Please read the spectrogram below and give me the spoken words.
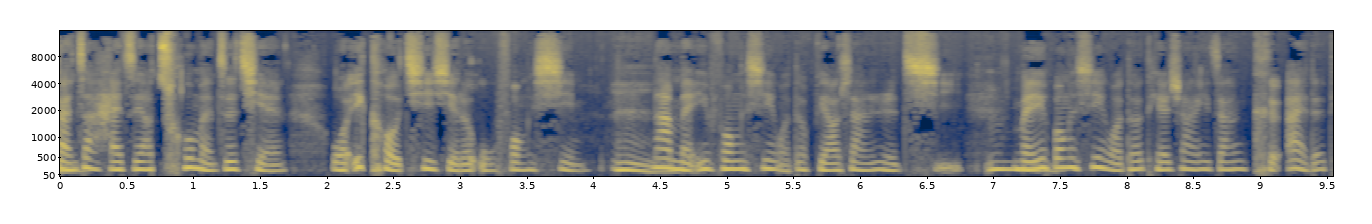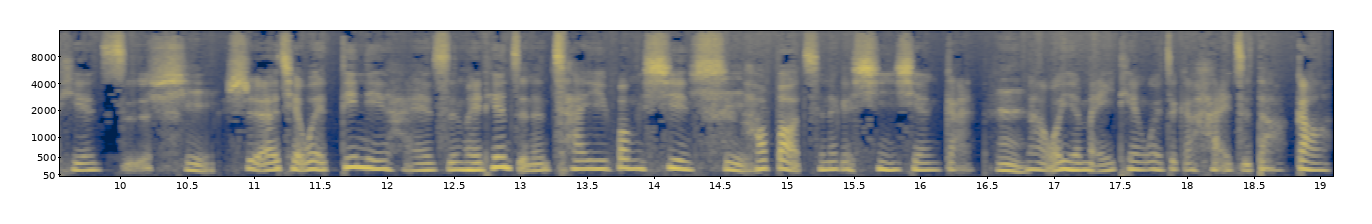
赶在孩子要出门之前，我一口气写了五封信。嗯，那每一封信我都标上日期，嗯，每一封信我都贴上一张可爱的贴纸。是是，而且我也叮咛孩子每天只能拆一封信，是好保持那个新鲜感。嗯，那我也每一天为这个孩子祷告。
